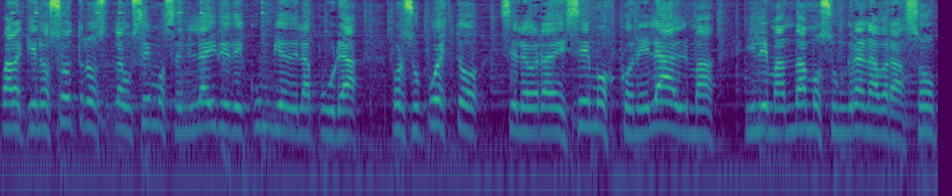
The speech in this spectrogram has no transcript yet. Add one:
para que nosotros la usemos en el aire de Cumbia de la Pura. Por supuesto, se lo agradecemos con el alma y le mandamos un gran abrazo.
